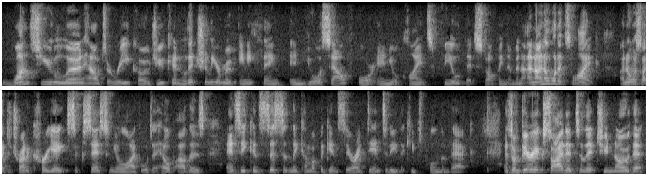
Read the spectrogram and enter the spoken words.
once you learn how to recode, you can literally remove anything in yourself or in your client's field that's stopping them. And, and I know what it's like. I know it's like to try to create success in your life or to help others and see consistently come up against their identity that keeps pulling them back. And so I'm very excited to let you know that,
